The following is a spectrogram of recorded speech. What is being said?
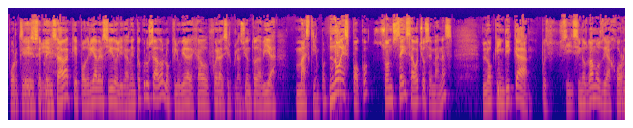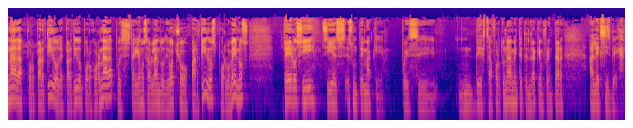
Porque Sí, se sí. pensaba que podría haber sido el ligamento cruzado, lo que le hubiera dejado fuera de circulación todavía más tiempo. No es poco, son seis a ocho semanas, lo que indica, pues si, si nos vamos de a jornada por partido, de partido por jornada, pues estaríamos hablando de ocho partidos, por lo menos, pero sí, sí es, es un tema que, pues, eh, desafortunadamente tendrá que enfrentar Alexis Vega.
